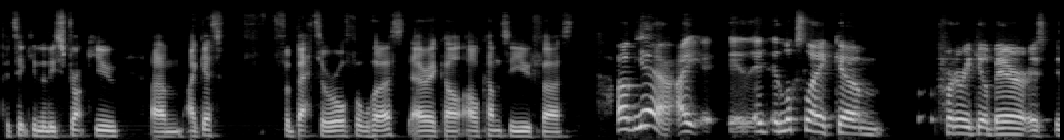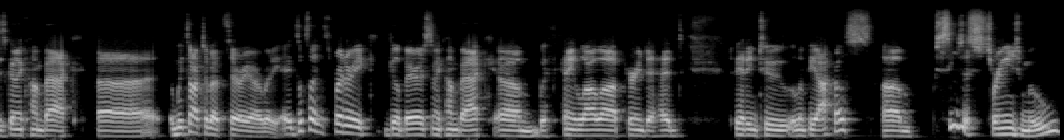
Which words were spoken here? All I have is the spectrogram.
particularly struck you? Um, I guess for better or for worse. Eric, I'll, I'll come to you first. Um, yeah, I it, it looks like um, Frederic Guilbert is, is going to come back. Uh, we talked about Serie already. It looks like Frederic Guilbert is going to come back um, with Kenny Lala appearing to head to heading to Olympiacos. Um, seems a strange move,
